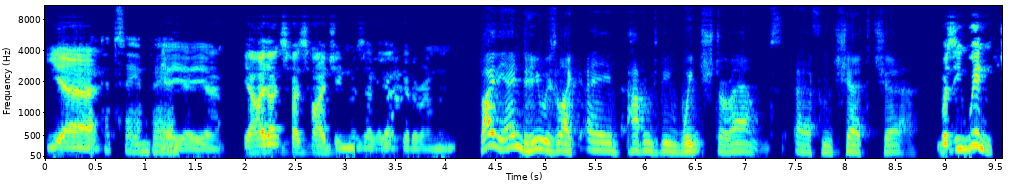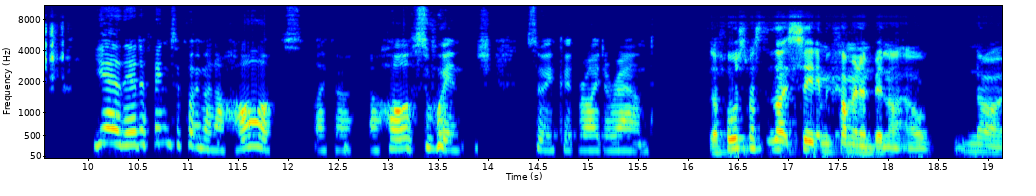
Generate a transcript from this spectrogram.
Yeah, I could see him being. yeah, yeah, yeah. Yeah, I don't suppose hygiene was ever that good around then. By the end, he was like eh, having to be winched around uh, from chair to chair. Was he winched? Yeah, they had a thing to put him on a horse, like a, a horse winch, so he could ride around. The horse must have like seen him coming and been like, "Oh no."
